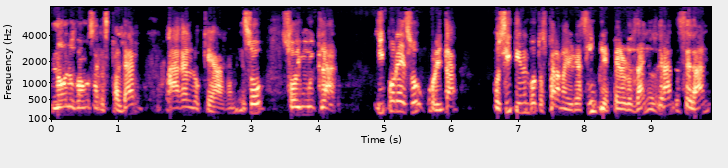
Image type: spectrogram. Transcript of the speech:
No los vamos a respaldar, hagan lo que hagan. Eso soy muy claro. Y por eso, ahorita, pues sí tienen votos para mayoría simple, pero los daños grandes se dan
